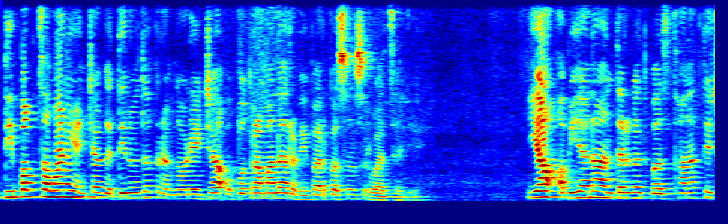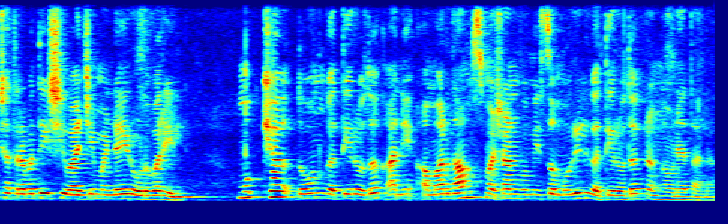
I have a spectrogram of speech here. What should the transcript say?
दीपक चव्हाण यांच्या गतिरोधक रंगवण्याच्या उपक्रमाला रविवारपासून सुरुवात झाली आहे. या अभियानाअंतर्गत बसस्थानक ते छत्रपती शिवाजी मंडई रोडवरील मुख्य दोन गतिरोधक आणि अमरधाम स्मशानभूमीसमोरील गतिरोधक रंगवण्यात आला.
